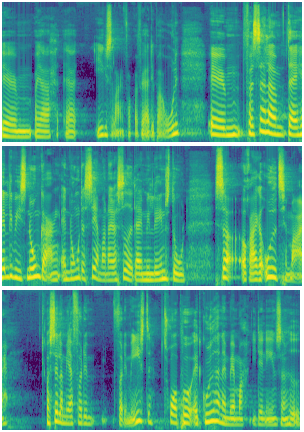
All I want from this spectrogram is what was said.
øhm, og jeg er ikke så langt fra at være færdig, bare rolig. Øhm, for selvom der heldigvis nogle gange er nogen, der ser mig, når jeg sidder der i min lænestol, så og rækker ud til mig, og selvom jeg for det, for det meste tror på, at Gud han er med mig i den ensomhed,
